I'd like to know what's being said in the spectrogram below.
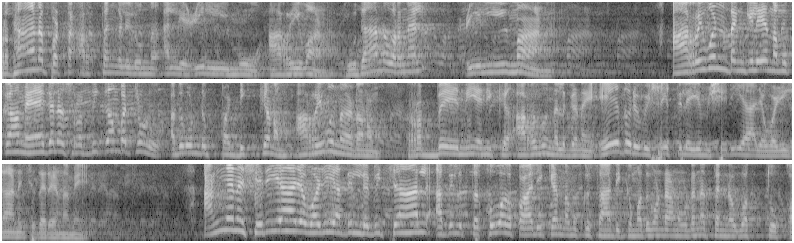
പ്രധാനപ്പെട്ട അർത്ഥങ്ങളിലൊന്ന് അൽ ഇൽമു അറിവാണ്. ഹുദ എന്ന് പറഞ്ഞാൽ ഇൽമാണ്. അറിവുണ്ടെങ്കിലേ നമുക്ക് ആ മേഖല ശ്രദ്ധിക്കാൻ പറ്റുള്ളൂ. അതുകൊണ്ട് പഠിക്കണം അറിവ് നേടണം. റബ്ബേ നീ എനിക്ക് അറിവ് നൽകണേ. ഏതൊരു വിഷയത്തിലെയും ശരിയായ വഴി കാണിച്ചു തരണമേ. അങ്ങനെ ശരിയായ വഴി അതിൽ ലഭിച്ചാൽ അതിൽ തെക്കുവ പാലിക്കാൻ നമുക്ക് സാധിക്കും. അതുകൊണ്ടാണ് ഉടനെ തന്നെ വത്തുക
